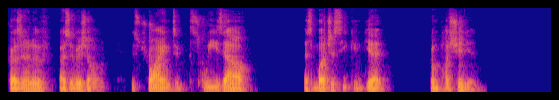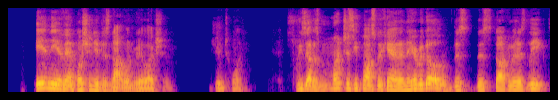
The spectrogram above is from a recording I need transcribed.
president of Azerbaijan, is trying to squeeze out as much as he can get from Pashinyan in the event Pashinyan does not win re-election June 20. Squeeze out as much as he possibly can. And here we go. This this document is leaked.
